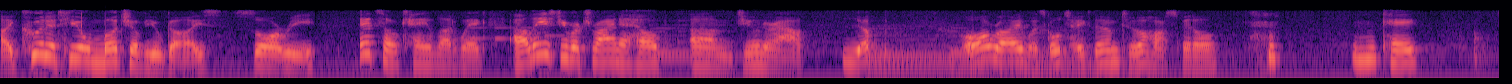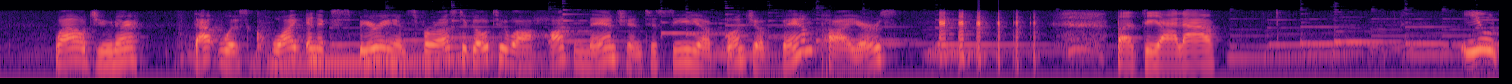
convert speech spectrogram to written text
I couldn't heal much of you guys. Sorry. It's okay, Ludwig. At least you were trying to help, um, Junior out. Yep. Alright, let's go take them to the hospital. okay. Wow, Junior. That was quite an experience for us to go to a haunted mansion to see a bunch of vampires. but Diana, you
